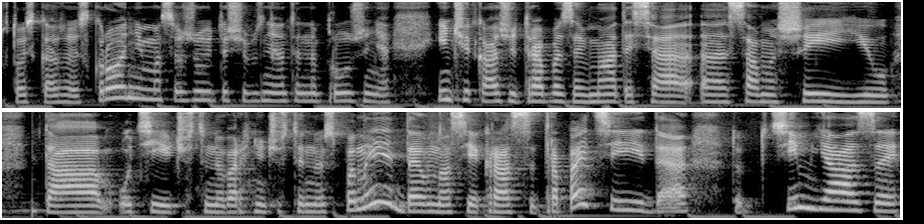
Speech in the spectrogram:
хтось каже, скроні масажуйте, щоб зняти напруження. Інші кажуть, треба займатися е, саме шиєю та оцією частиною верхньою частиною спини, де у нас якраз трапеції йде, тобто ці м'язи.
